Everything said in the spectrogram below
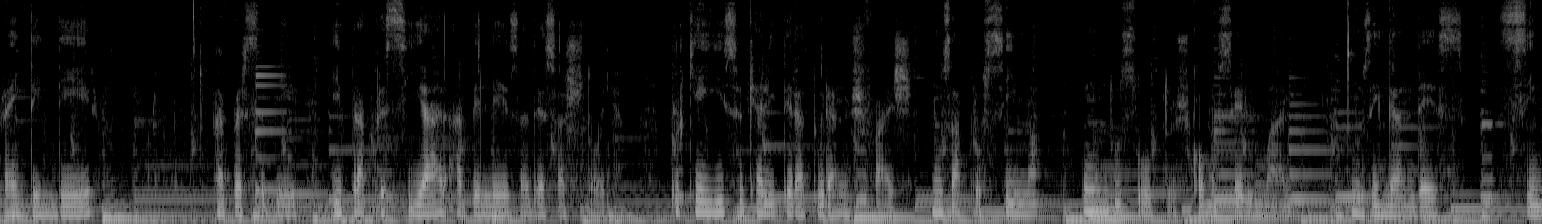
para entender para perceber e para apreciar a beleza dessa história. Porque é isso que a literatura nos faz, nos aproxima um dos outros como ser humano, nos engrandece, sim,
